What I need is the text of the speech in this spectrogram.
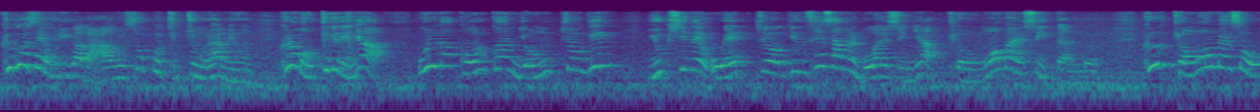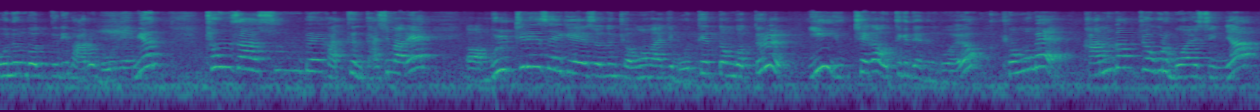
그것에 우리가 마음을 쏟고 집중을 하면 그럼 어떻게 되냐? 우리가 거룩한 영적인 육신의 외적인 세상을 뭐 할 수 있냐? 경험할 수 있다는 거예요. 그 경험에서 오는 것들이 바로 뭐냐면 천사 숭배 같은 다시 말해 어, 물질의 세계에서는 경험하지 못했던 것들을 이 육체가 어떻게 되는 거예요? 경험에 감각적으로 뭐 할 수 있냐?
